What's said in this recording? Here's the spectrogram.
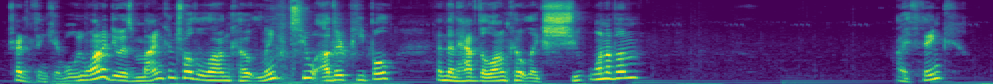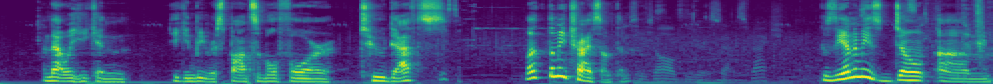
I'm trying to think here. What we want to do is mind control the long coat, link two other people, and then have the long coat like shoot one of them. I think, and that way he can he can be responsible for two deaths. Let let me try something. Because the enemies don't um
